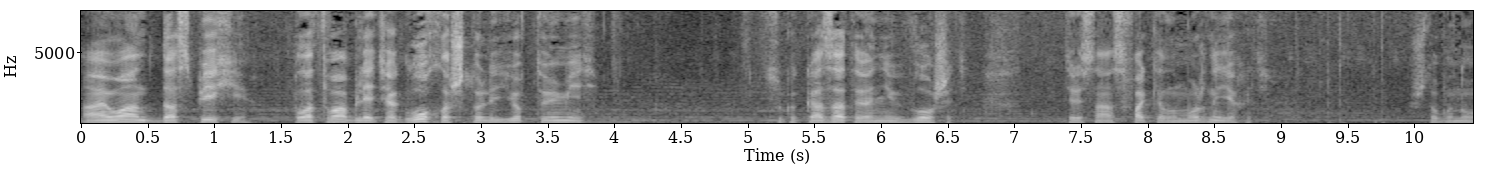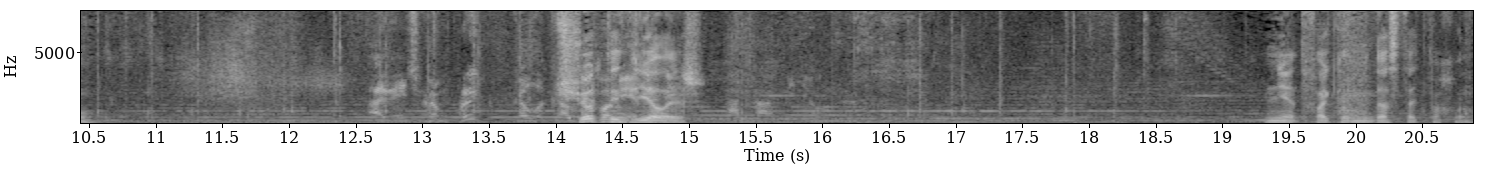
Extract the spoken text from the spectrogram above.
I want доспехи. Плотва, блядь, оглохла, что ли? Ёб твою медь. Сука, коза ты, а не лошадь. Интересно, а с факелом можно ехать? Чтобы, ну... А вечером прыг. Чё ты делаешь? Нет, факел не достать, походу.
